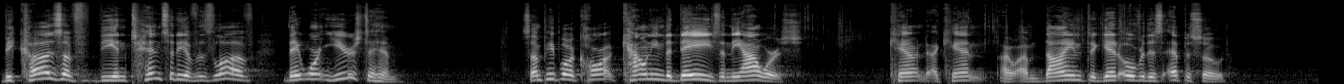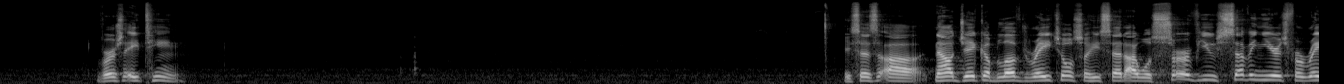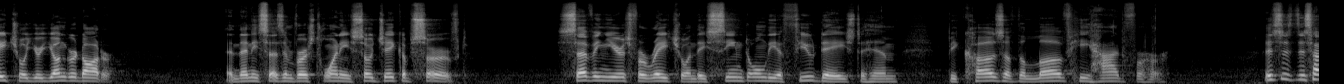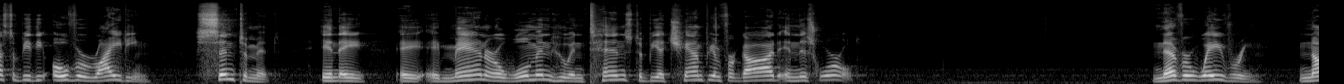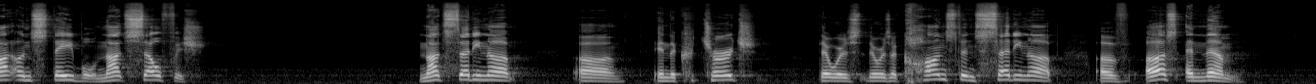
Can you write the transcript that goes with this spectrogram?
Because of the intensity of his love, they weren't years to him. Some people are ca- counting the days and the hours. Can't, I can't, I, I'm dying to get over this episode. Verse 18. He says, uh, Now Jacob loved Rachel, so he said, I will serve you seven years for Rachel, your younger daughter. And then he says in verse 20, So Jacob served seven years for Rachel, and they seemed only a few days to him because of the love he had for her. This, is, this has to be the overriding sentiment in a, a, a man or a woman who intends to be a champion for God in this world never wavering, not unstable, not selfish, not setting up uh, in the church. There was, there was a constant setting up of us and them,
